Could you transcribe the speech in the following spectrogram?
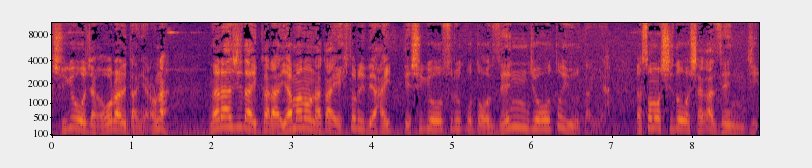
修行者がおられたんやろな。奈良時代から山の中へ一人で入って修行することを禅定と言うたんや。その指導者が禅寺。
